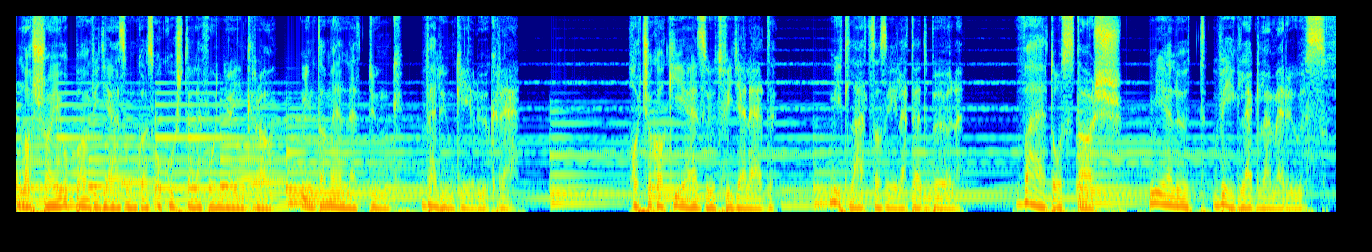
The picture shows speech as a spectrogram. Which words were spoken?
Lassan jobban vigyázunk az okos telefonjainkra, mint a mellettünk, velünk élőkre. Ha csak a kijelzőt figyeled, mit látsz az életedből? Változtas, mielőtt végleg lemerülsz.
